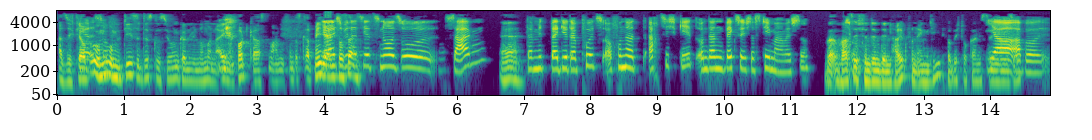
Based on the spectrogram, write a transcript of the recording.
also ich glaube, um, um diese Diskussion können wir nochmal einen eigenen Podcast machen. Ich finde das gerade mega ja, interessant. Ja, ich will das jetzt nur so sagen, äh. damit bei dir der Puls auf 180 geht und dann wechsle ich das Thema, weißt du? Was, so. ich finde den Hulk von Ang Lee, habe ich doch gar nicht so Ja, gesagt. aber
